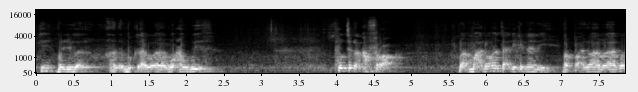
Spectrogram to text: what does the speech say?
Okey, boleh juga bukan uh, Muawwiz. Putera Afra. Sebab mak dia orang tak dikenali. Bapa dia orang apa?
